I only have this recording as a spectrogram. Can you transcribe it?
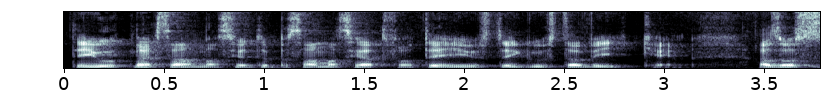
det uppmärksammas ju inte på samma sätt för att det är just det Gustav Wikheim. Alltså, s-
